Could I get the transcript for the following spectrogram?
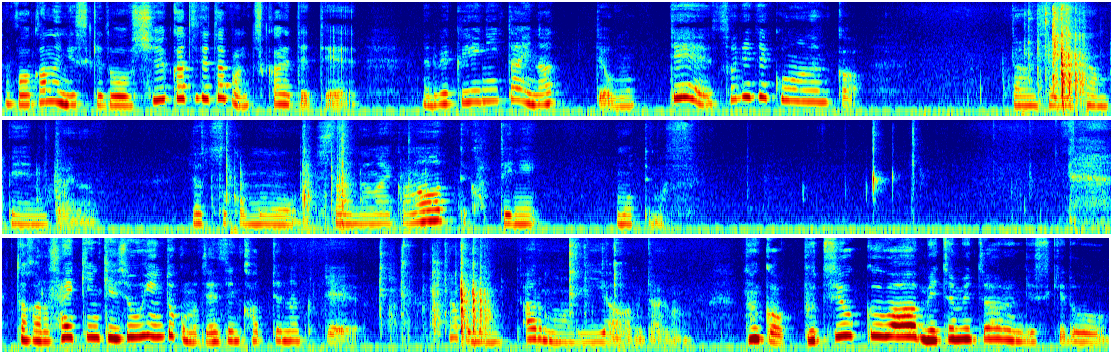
なんかわかんないんですけど就活で多分疲れててなるべく家にいたいなって思ってそれでこのなんか断捨離キャンペーンみたいなやつとかもしたんじゃないかなって勝手に思ってます。だから最近化粧品とかも全然買ってなくてなんかもうあるものでいいやみたいな。なんか物欲はめちゃめちゃあるんですけど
